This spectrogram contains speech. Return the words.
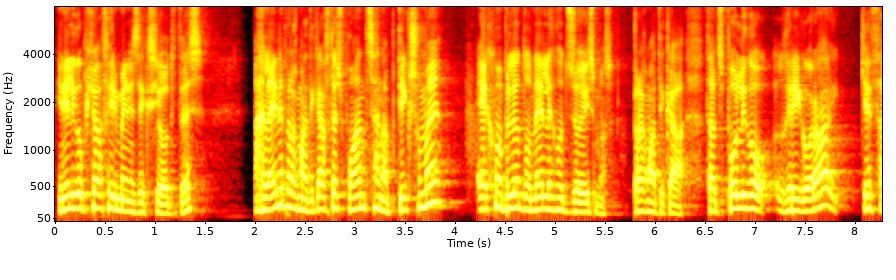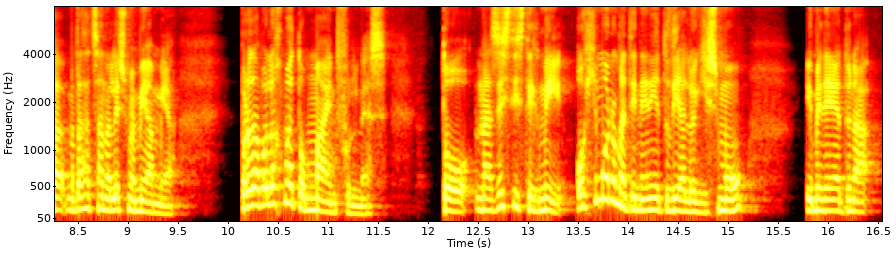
Είναι λίγο πιο αφηρημένες δεξιότητες, αλλά είναι πραγματικά αυτές που αν τις αναπτύξουμε, έχουμε πλέον τον έλεγχο της ζωής μας. Πραγματικά. Θα τις πω λίγο γρήγορα και θα, μετά θα τις αναλύσουμε μία-μία. Πρώτα απ' όλα έχουμε το mindfulness. Το να ζεις τη στιγμή, όχι μόνο με την έννοια του διαλογισμού ή με την έννοια του να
